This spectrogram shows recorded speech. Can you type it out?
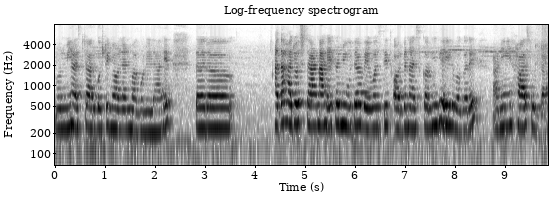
म्हणून मी ह्या चार गोष्टी मी ऑनलाईन मागवलेल्या आहेत. तर आता हा जो स्टँड आहे तर मी उद्या व्यवस्थित ऑर्गनाईज करून घेईल वगैरे. आणि हा सुद्धा.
